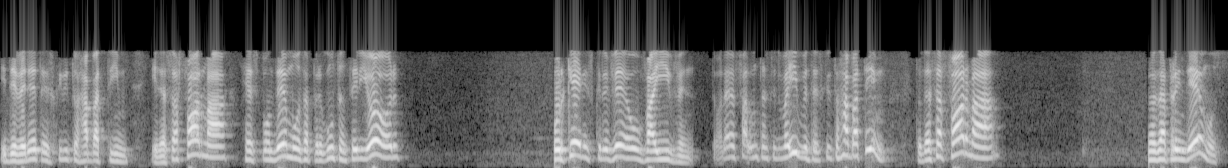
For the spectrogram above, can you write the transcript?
e deveria ter escrito Rabatim. E dessa forma, respondemos a pergunta anterior, por que ele escreveu Vaiven? Então o Rebbe fala, não está escrito Vaiven, está escrito Rabatim. Então dessa forma, nós aprendemos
